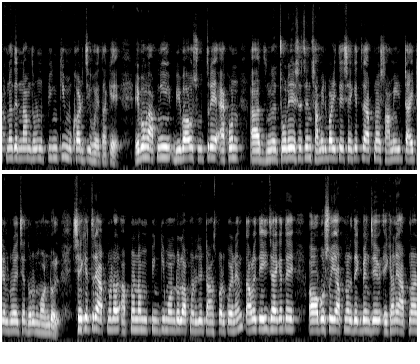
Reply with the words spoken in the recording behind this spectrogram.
আপনাদের নাম ধরুন পিঙ্কি মুখার্জি হয়ে থাকে এবং আপনি বিবাহ সূত্রে এখন চলে এসেছেন স্বামীর বাড়িতে, সেক্ষেত্রে আপনার স্বামীর টাইটেল রয়েছে ধরুন মণ্ডল। সেক্ষেত্রে আপনারা, আপনার নাম পিঙ্কি মণ্ডল, আপনারা যদি ট্রান্সফার করে নেন, তাহলে তো এই জায়গাতে অবশ্যই আপনারা দেখবেন যে এখানে আপনার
